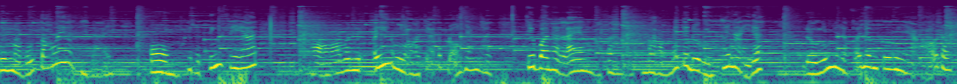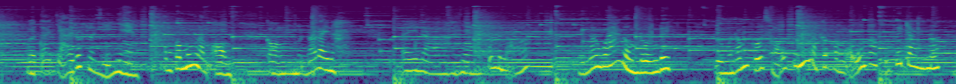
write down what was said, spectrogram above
nhưng mà buổi tối thì lại ồn khi mà tiếng xe họ bên ý không nhận họ chạy tốc độ nhanh thật, chứ bên Hà Lan vào vào mấy cái đường thế này á, đường giống như là có dân cư nhà ở đâu người ta chạy rất là nhẹ nhàng, không có muốn làm ồn. Còn mình ở đây nè, đây là nhà của Linh ở đừng nó quá gần đường đi. Dù mình đóng cửa sổ kính là cái phòng ngủ nó cũng phía trong nữa,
